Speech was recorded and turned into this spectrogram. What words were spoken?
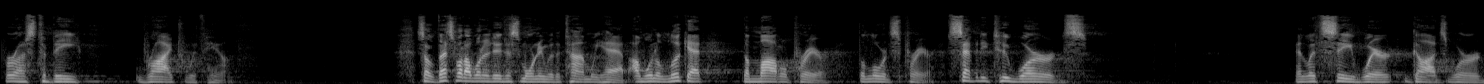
for us to be right with Him. So that's what I want to do this morning with the time we have. I want to look at the model prayer, the Lord's Prayer. 72 words. And let's see where God's Word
